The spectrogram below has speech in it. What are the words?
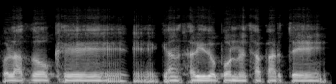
son las dos que, han salido por nuestra parte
